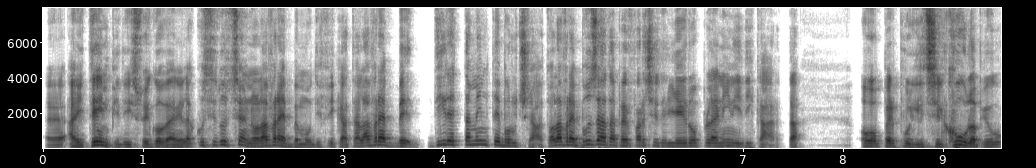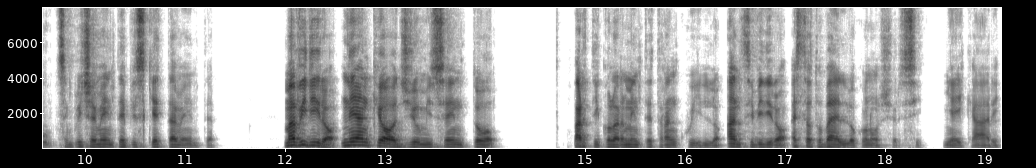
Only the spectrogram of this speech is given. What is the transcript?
eh, ai tempi dei suoi governi, la Costituzione non l'avrebbe modificata, l'avrebbe direttamente bruciato, l'avrebbe usata per farci degli aeroplanini di carta o per pulirsi il culo più semplicemente, più schiettamente. Ma vi dirò, neanche oggi io mi sento particolarmente tranquillo, anzi vi dirò, è stato bello conoscersi, miei cari.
